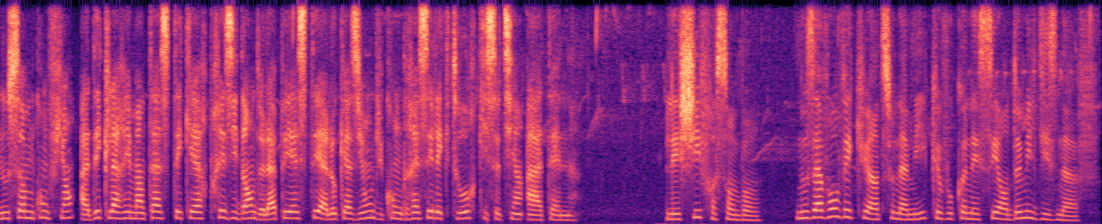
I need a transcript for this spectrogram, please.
nous sommes confiants, a déclaré Mintas Teker, président de l'APST à l'occasion du congrès Selectour qui se tient à Athènes. Les chiffres sont bons. Nous avons vécu un tsunami que vous connaissez en 2019.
